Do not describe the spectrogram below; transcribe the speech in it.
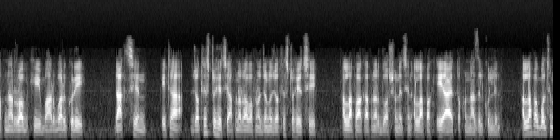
আপনার রবকে বারবার করে ডাকছেন, এটা যথেষ্ট হয়েছে। আপনার রব আপনার জন্য যথেষ্ট হয়েছে। আল্লাহ পাক আপনার দোয়া শুনেছেন। আল্লাহ পাক এই আয়াত তখন নাজিল করলেন। আল্লাহ পাক বলছেন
